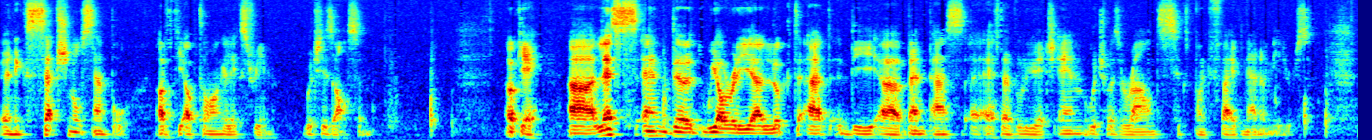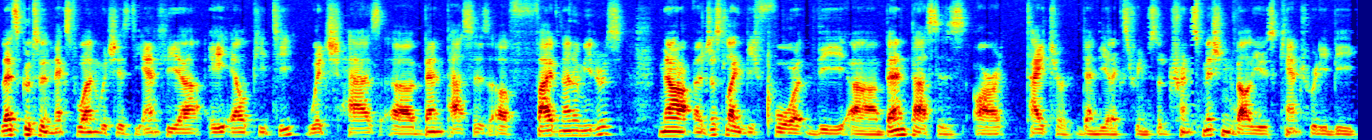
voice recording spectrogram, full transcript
an exceptional sample of the Optolong L-Extreme, which is awesome. Okay, uh, let's, and we already uh, looked at the uh, bandpass uh, FWHM, which was around 6.5 nanometers. Let's go to the next one, which is the Antlia ALPT, which has uh, bandpasses of 5 nanometers. Now, just like before, the bandpasses are tighter than the L-Extreme, so the transmission values can't really be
